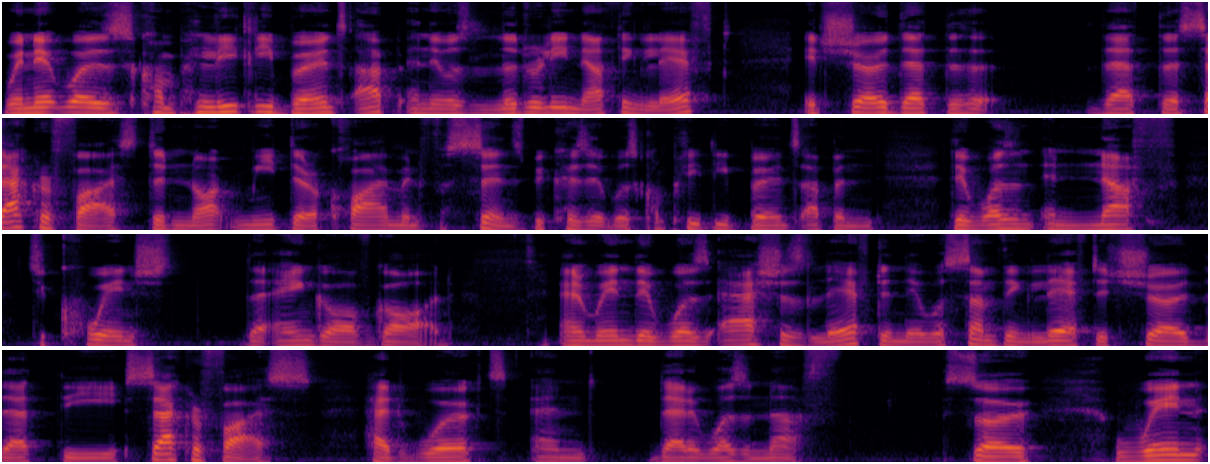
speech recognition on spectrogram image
when it was completely burnt up and there was literally nothing left, it showed that the that the sacrifice did not meet the requirement for sins because it was completely burnt up and there wasn't enough to quench the anger of God. And when there was ashes left and there was something left, it showed that the sacrifice had worked and that it was enough. So when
